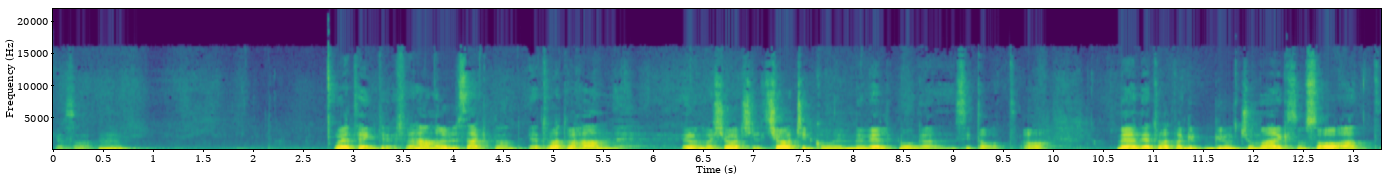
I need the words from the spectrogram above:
Jaså? Mm. Och jag tänkte, för han hade väl sagt något, jag tror att det var han, jag det var Churchill. Churchill kom med väldigt många citat. Ja. Men jag tror att det var Gr- Groucho Marx som sa att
